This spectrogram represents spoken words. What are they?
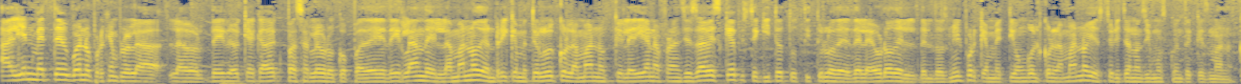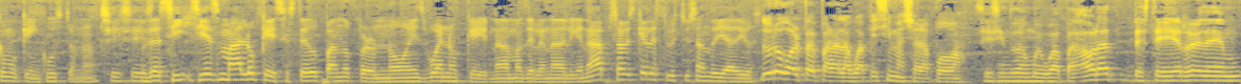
alguien mete, bueno, por ejemplo, la, la de, que acaba de pasar la Eurocopa de, de Irlanda, la mano de Enrique metió el gol con la mano, que le digan a Francia, ¿sabes qué? Pues te quito tu título de, de la Euro del, del 2000 porque metió un gol con la mano y hasta ahorita nos dimos cuenta que es mano. Como que injusto, ¿no? Sí, sí. O sea, sí, sí es malo que se esté dopando, pero no es bueno que nada más de la nada le digan, ah, pues sabes que le estuviste usando ya, Dios. Duro golpe para la guapísima Sharapova. Sí, sin duda muy guapa. Ahora, este, re- de-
